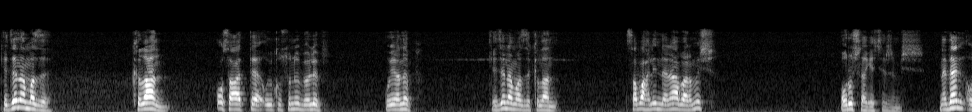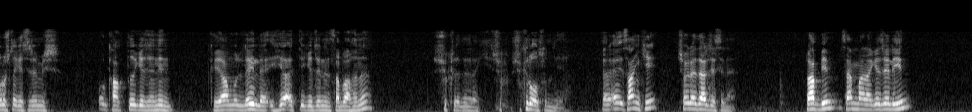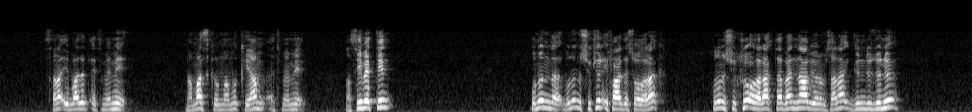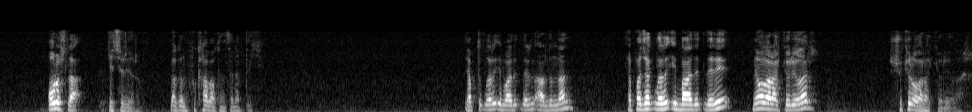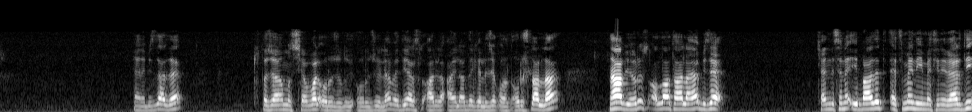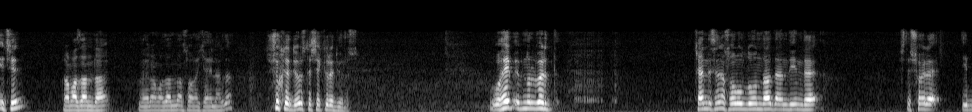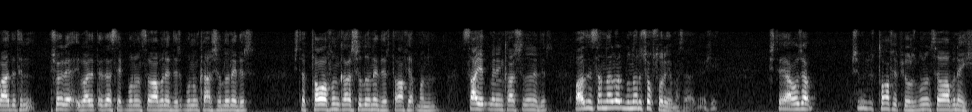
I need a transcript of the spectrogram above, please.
gece namazı kılan o saatte uykusunu bölüp uyanıp gece namazı kılan sabahleyin de ne yaparmış? Oruçla geçirirmiş. Neden oruçla geçirirmiş? O kalktığı gecenin kıyamul leyle ihya ettiği gecenin sabahını şükrederek, şük şükür olsun diye. Yani e, sanki şöyle dercesine. Rabbim sen bana geceliğin sana ibadet etmemi namaz kılmamı, kıyam etmemi nasip ettin. Bunun da bunun şükür ifadesi olarak bunun şükrü olarak da ben ne yapıyorum sana? Gündüzünü oruçla geçiriyorum. Bakın fıkha bakın selefteki. Yaptıkları ibadetlerin ardından yapacakları ibadetleri ne olarak görüyorlar? Şükür olarak görüyorlar. Yani bizler de tutacağımız Şevval orucu, orucuyla ve diğer aylarda gelecek olan oruçlarla ne yapıyoruz? allah Teala'ya bize kendisine ibadet etme nimetini verdiği için Ramazan'da ve Ramazan'dan sonraki aylarda şükrediyoruz, teşekkür ediyoruz. Vuheyb İbnül Werd kendisine sorulduğunda, dendiğinde işte şöyle ibadetin şöyle ibadet edersek bunun sevabı nedir? Bunun karşılığı nedir? İşte tavafın karşılığı nedir? Tavaf yapmanın. Say etmenin karşılığı nedir? Bazı insanlar var bunları çok soruyor mesela. Diyor ki işte ya hocam şimdi tavaf yapıyoruz. Bunun sevabı ne?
